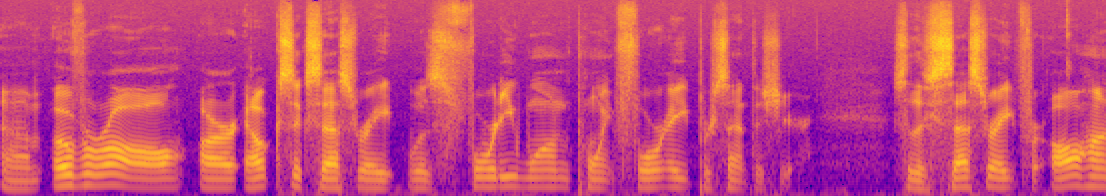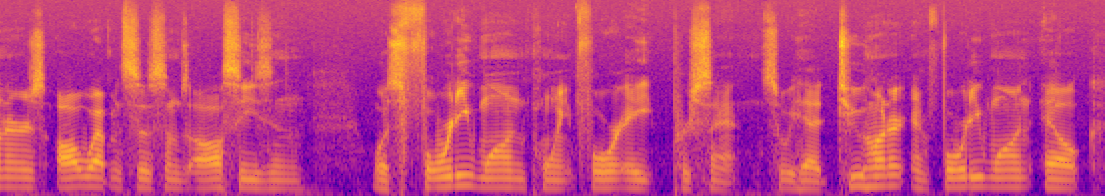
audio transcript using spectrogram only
um, overall, our elk success rate was 41.48% this year. So the success rate for all hunters, all weapon systems, all season was 41.48%. So we had 241 elk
